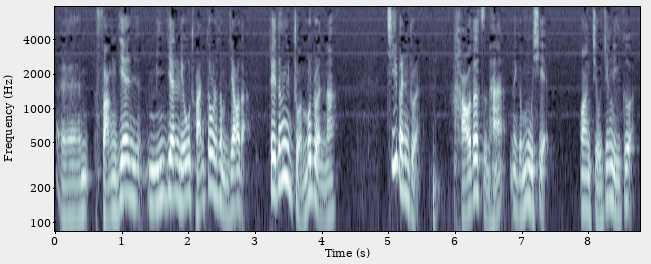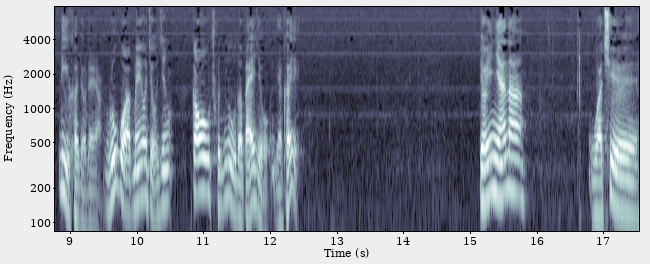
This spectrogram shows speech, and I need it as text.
呃，坊间民间流传都是这么教的。这东西准不准呢？基本准。好的紫檀那个木屑往酒精里搁，立刻就这样。如果没有酒精，高纯度的白酒也可以。有一年呢。我去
